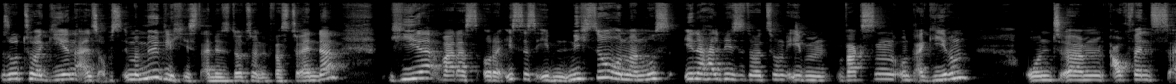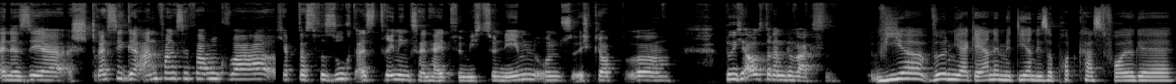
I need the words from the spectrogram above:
so zu agieren, als ob es immer möglich ist, eine Situation etwas zu ändern. Hier war das oder ist es eben nicht so und man muss innerhalb dieser Situation eben wachsen und agieren. Und ähm, auch wenn es eine sehr stressige Anfangserfahrung war, ich habe das versucht als Trainingseinheit für mich zu nehmen und ich glaube, äh, durchaus daran gewachsen. Wir würden ja gerne mit dir in dieser Podcast-Folge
